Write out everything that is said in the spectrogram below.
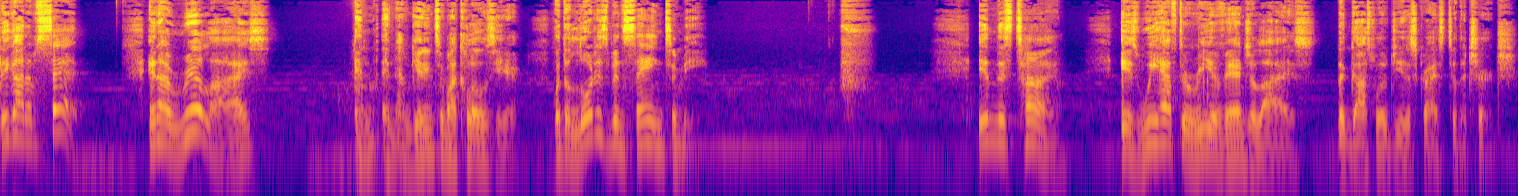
They got upset. And I realized, and, and I'm getting to my close here, what the Lord has been saying to me in this time is we have to re-evangelize the gospel of Jesus Christ to the church.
